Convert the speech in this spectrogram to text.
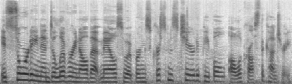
is sorting and delivering all that mail so it brings Christmas cheer to people all across the country.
